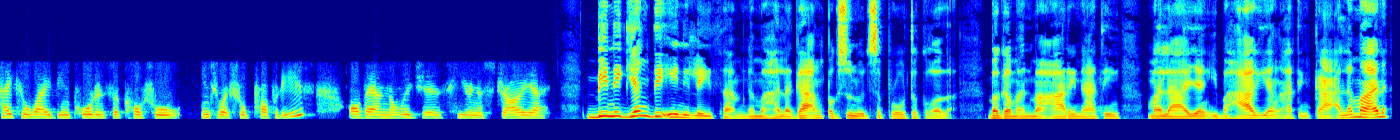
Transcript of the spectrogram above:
take away the importance of cultural intellectual properties of our knowledges here in Australia Binigyang diin ni Latham na mahalaga ang pagsunod sa protocol. Bagaman maaari nating malayang ibahagi ang ating kaalaman,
